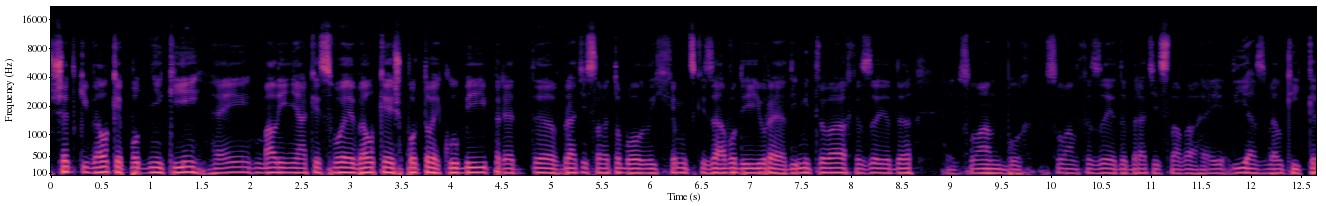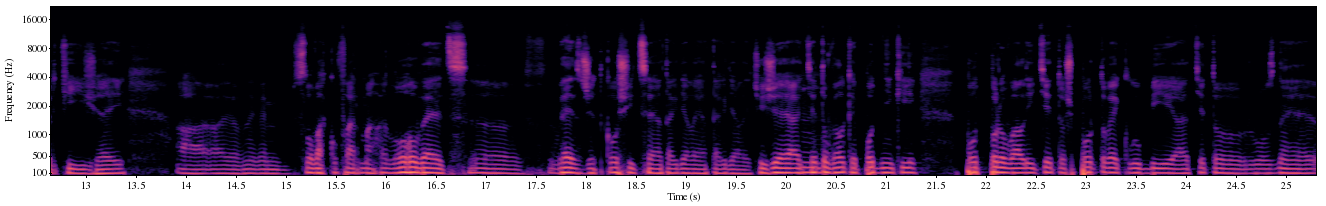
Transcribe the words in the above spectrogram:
Všetky veľké podniky, hej, mali nejaké svoje veľké športové kluby pred v Bratislave to boli chemické závody Juraja Dimitrova, HZJD, hej, Slován, bol, Slován HZJD Bratislava, hej, Lias Veľký Krtíž, hej, a, a ja neviem, Slovaku Farma Lohovec, uh, VSŽ Košice a tak ďalej a tak ďalej. Čiže aj mm. tieto veľké podniky podporovali tieto športové kluby a tieto rôzne,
